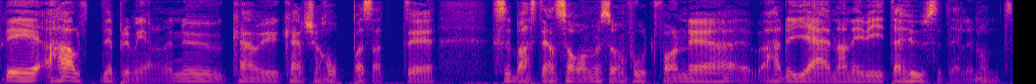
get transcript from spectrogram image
Det är halvt deprimerande. Nu kan vi kanske hoppas att eh, Sebastian Samuelsson fortfarande hade hjärnan i Vita huset eller något.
